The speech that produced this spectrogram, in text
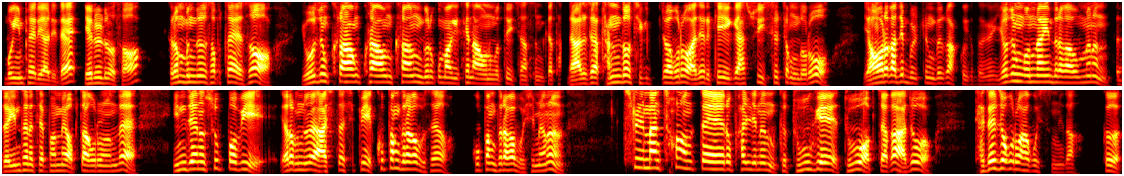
뭐 임페리얼이래? 예를 들어서 그런 분들서부터 해서 요즘 크라운 크라운 크라운 그렇고 막 이렇게 나오는 것도 있지 않습니까? 다- 아주 제가 단도직입적으로 아주 이렇게 얘기할 수 있을 정도로 여러 가지 물증들을 갖고 있거든요. 요즘 온라인 들어가 보면은 저 인터넷 재판매 없다고 그러는데 이제는 수법이 여러분들 아시다시피 쿠팡 들어가 보세요. 쿠팡 들어가 보시면은 7만 천 원대로 팔리는 그 두 개 두 업자가 아주 대대적으로 하고 있습니다. 그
